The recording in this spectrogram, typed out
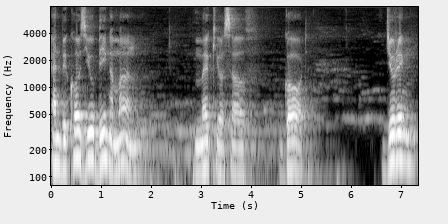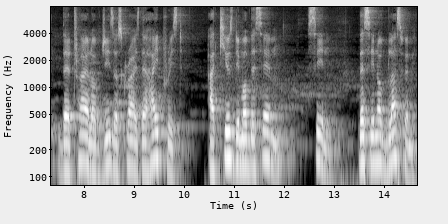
And because you, being a man, make yourself God. During the trial of Jesus Christ, the high priest accused him of the same sin, the sin of blasphemy,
